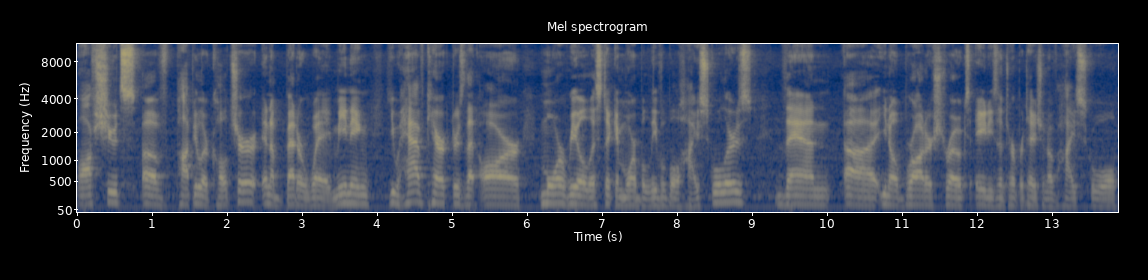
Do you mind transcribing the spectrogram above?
offshoots of popular culture in a better way, meaning you have characters that are more realistic and more believable high schoolers than uh, you know broader strokes 80s interpretation of high school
